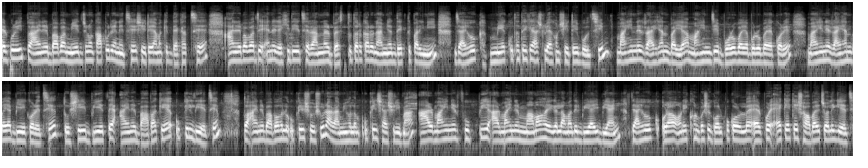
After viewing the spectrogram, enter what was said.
এরপরেই তো আইনের বাবা মেয়ের জন্য কাপড় এনেছে, সেটাই আমাকে দেখাচ্ছে। আইনের বাবা যে এনে রেখে দিয়েছে রান্নার ব্যস্ততার কারণে আমি আর দেখতে পারিনি। যাই হোক, মেয়ে কোথা থেকে আসলো এখন সেটাই বলছি। মাহিনের রাইহান ভাইয়া, মাহিন যে বড় ভাইয়া বড় ভাইয়া করে, মাহিনের রাইহান ভাইয়া বিয়ে করেছে, তো সেই বিয়েতে আইনের বাবাকে উকিল দিয়েছে। তো আইনের বাবা হলো উকিল শ্বশুর আর আমি হলাম উকিল শাশুড়ি মা। আর মাহিনের ফুপ্পি আর মাহিনের মামা হয়ে গেল আমাদের বিআই বিআইন যাই হোক, ওরা অনেকক্ষণ বসে গল্প করল, এরপর একে একে সবাই চলে গিয়েছে।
